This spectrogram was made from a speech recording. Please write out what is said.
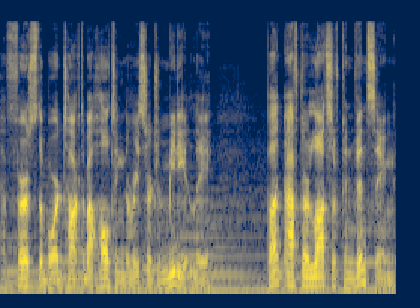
At first, the board talked about halting the research immediately, but after lots of convincing,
